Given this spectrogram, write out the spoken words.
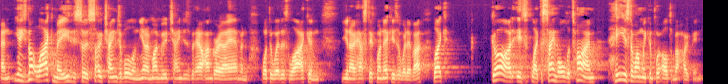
and you know, He's not like me, who's so, so changeable, and you know, my mood changes with how hungry I am and what the weather's like, and you know, how stiff my neck is or whatever. Like, God is like the same all the time. He is the one we can put ultimate hope in.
